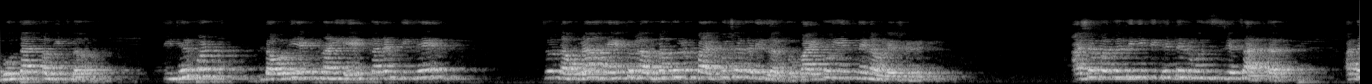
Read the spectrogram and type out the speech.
भूतान बघितलं. तिथे पण डॉरी ॲक्ट नाही आहे कारण तिथे जो नवरा आहे तो लग्न करून बायकोच्या घरी जातो. बायको येत नाही नवऱ्याच्या घरी. अशा पद्धतीने तिथे ते रूल्स जे चालतात. आता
